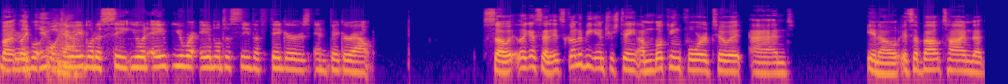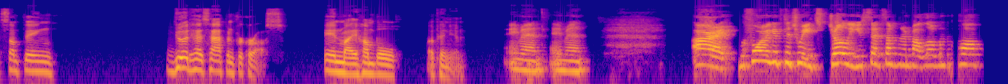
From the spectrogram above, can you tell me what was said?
But You're like able, you, Well, you were yeah. able to see you would a you were able to see the figures and figure out. So, like I said, it's going to be interesting. I'm looking forward to it. And, you know, it's about time that something good has happened for Kross, in my humble opinion. Amen. Amen. All right. Before we get to tweets, Jolie, you said something about Logan Paul.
